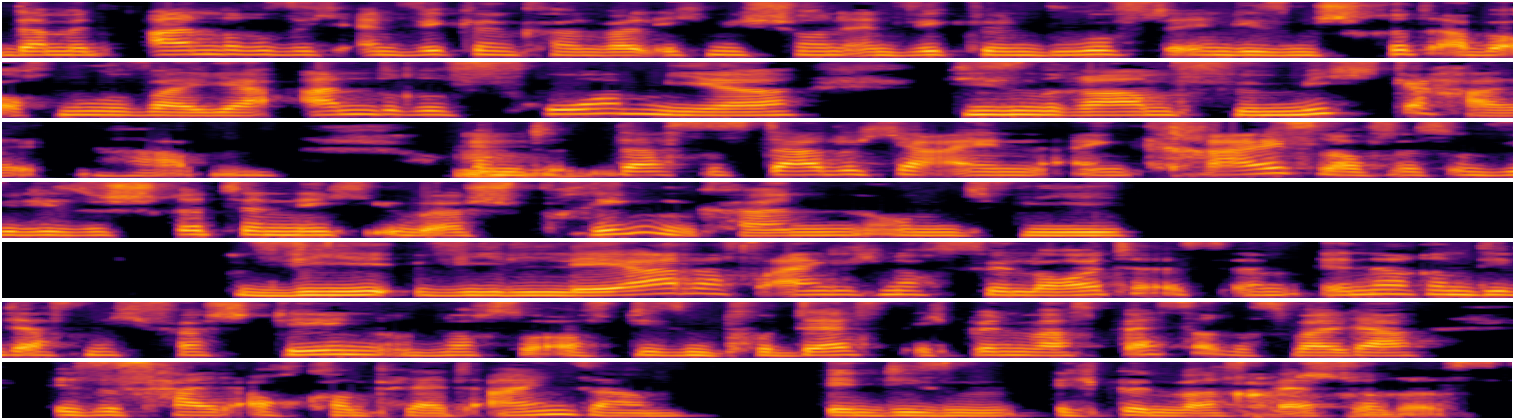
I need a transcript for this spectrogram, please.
damit andere sich entwickeln können, weil ich mich schon entwickeln durfte in diesem Schritt, aber auch nur, weil ja andere vor mir diesen Rahmen für mich gehalten haben. Mhm. Und dass es dadurch ja ein, ein Kreislauf ist und wir diese Schritte nicht überspringen können und wie, wie, wie leer das eigentlich noch für Leute ist im Inneren, die das nicht verstehen und noch so auf diesem Podest, ich bin was Besseres, weil da ist es halt auch komplett einsam in diesem Ich bin was Absolut. Besseres.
